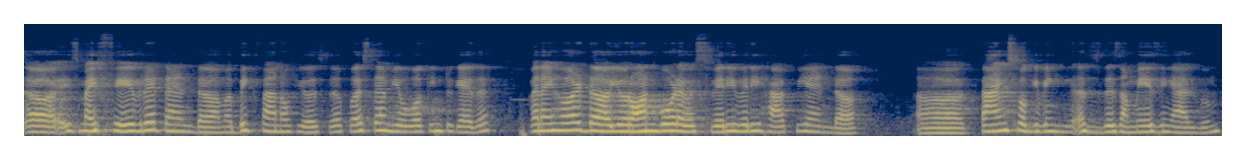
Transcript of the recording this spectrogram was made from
uh, is my favorite and uh, I'm a big fan of yours, sir. First time you're working together. When I heard uh, you're on board, I was very, very happy and uh, uh, thanks for giving us this amazing album.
